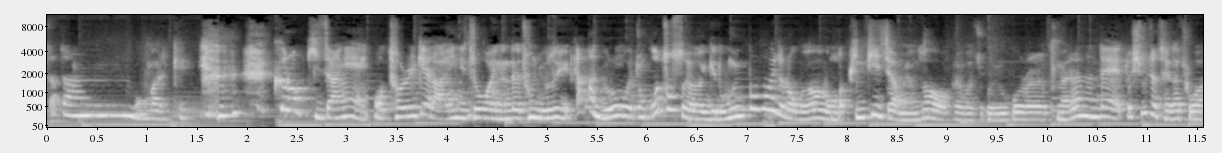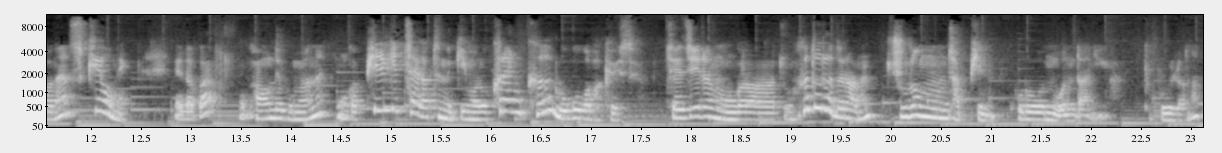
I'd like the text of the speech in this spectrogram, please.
짜잔 뭔가 이렇게 crop 기장에 어, 절개 라인이 들어가 있는데 전 요새 약간 이런 거에 좀 꽂혔어요. 이게 너무 이뻐 보이더라고요. 뭔가 빈티지하면서 그래가지고 이거를 구매를 했는데 또 심지어 제가 좋아하는 square neck에다가 가운데 보면은 뭔가 필기체 같은 느낌으로 크랭크 로고가 박혀있어요. 재질은 뭔가 좀 흐들흐들한 주름 잡힌 그런 원단이에요. 이렇게 보일라나?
